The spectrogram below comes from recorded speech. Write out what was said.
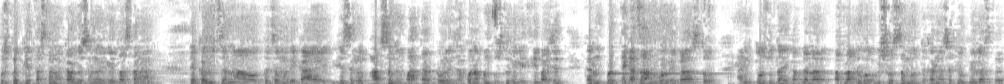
पुस्तक घेत असताना काव्य संग्रह घेत असताना त्या कवीचं नाव त्याचं मध्ये काय हे सगळं फारसं न पाहता डोळे झाकून आपण पुस्तके घेतली पाहिजेत. कारण प्रत्येकाचा अनुभव वेगळा असतो आणि तो सुद्धा एक आपल्याला आपला अनुभव विश्व समृद्ध करण्यासाठी उपयोगी असतं.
